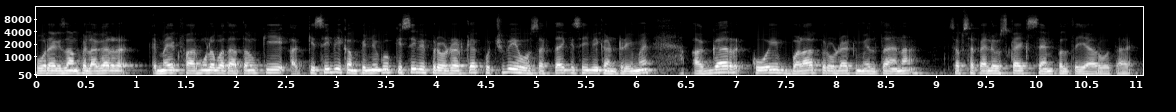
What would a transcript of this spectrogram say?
फॉर एग्ज़ाम्पल अगर मैं एक फार्मूला बताता हूँ कि किसी भी कंपनी को किसी भी प्रोडक्ट का कुछ भी हो सकता है किसी भी कंट्री में, अगर कोई बड़ा प्रोडक्ट मिलता है ना, सबसे पहले उसका एक सैंपल तैयार होता है।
